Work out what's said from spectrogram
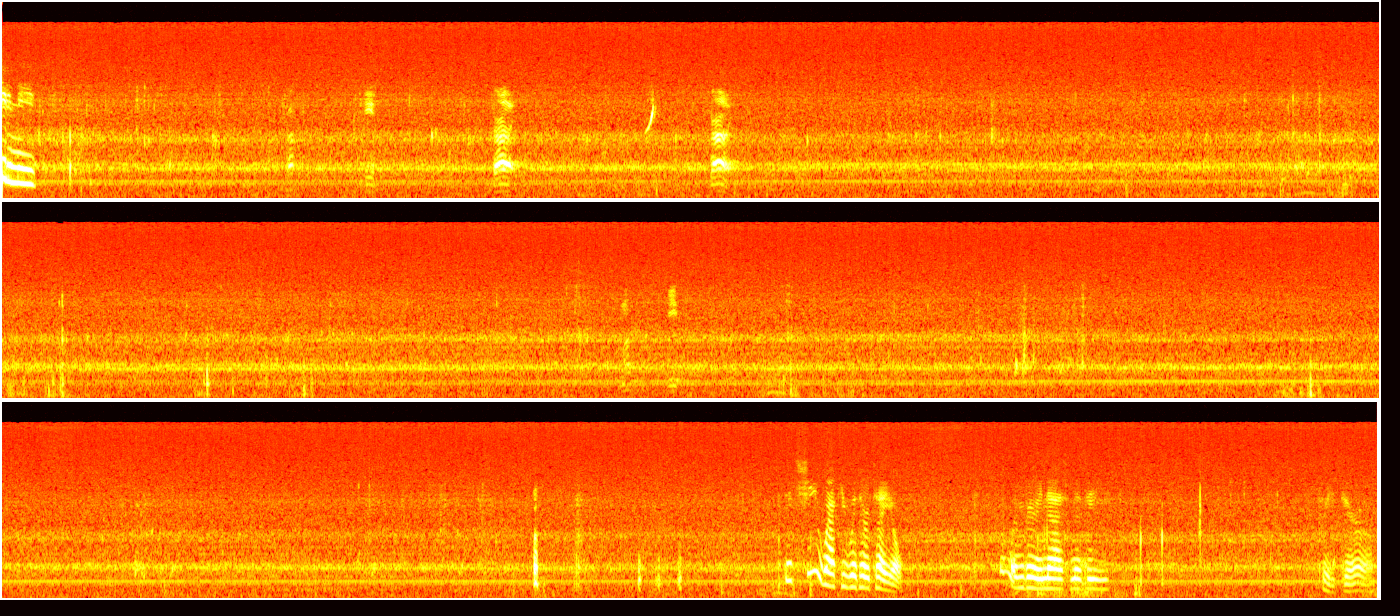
kidding me? She whack you with her tail? That wasn't very nice, Miss Eve. Pretty girl.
